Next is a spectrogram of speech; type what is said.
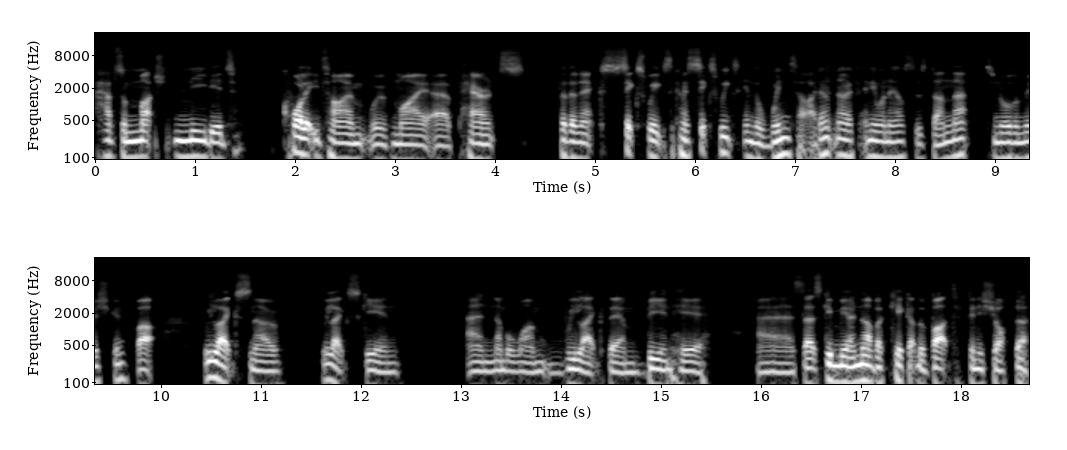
have some much needed quality time with my uh, parents for the next six weeks. They're of six weeks in the winter. I don't know if anyone else has done that to northern Michigan, but we like snow, we like skiing, and number one, we like them being here Uh, so that's given me another kick up the butt to finish off the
